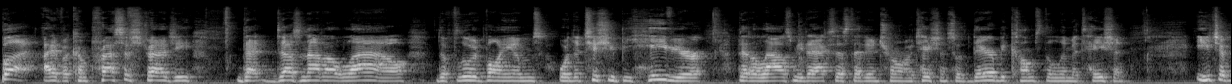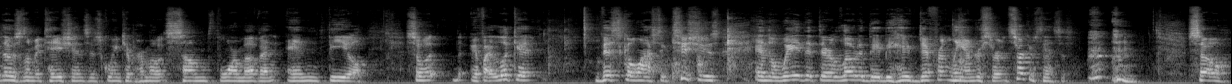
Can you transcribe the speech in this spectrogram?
but I have a compressive strategy that does not allow the fluid volumes or the tissue behavior that allows me to access that internal rotation. So there becomes the limitation. Each of those limitations is going to promote some form of an end feel. So if I look at viscoelastic tissues and the way that they're loaded, they behave differently under certain circumstances. so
